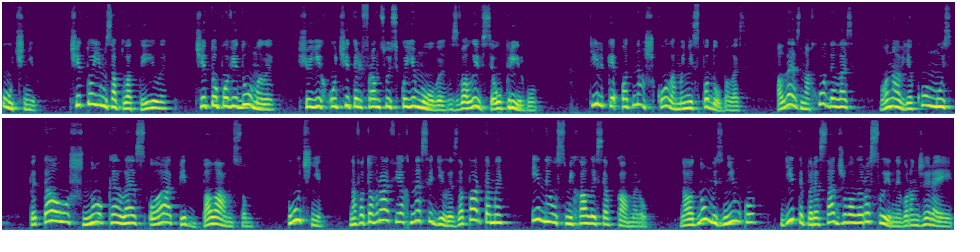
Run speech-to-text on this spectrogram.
учнів, чи то їм заплатили, чи то повідомили, що їх учитель французької мови звалився у прірву. Тільки одна школа мені сподобалась, але знаходилась вона в якомусь питау шнокелес оа під балансом. Учні на фотографіях не сиділи за партами і не усміхалися в камеру. На одному знімку діти пересаджували рослини в оранжереї,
